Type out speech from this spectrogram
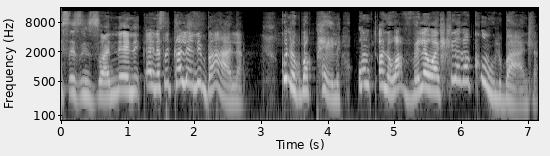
isezinzwaneni kanye nasekhaleni imbala kunokuba kuphele umntwana wavele wahlika kakhulu bandla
